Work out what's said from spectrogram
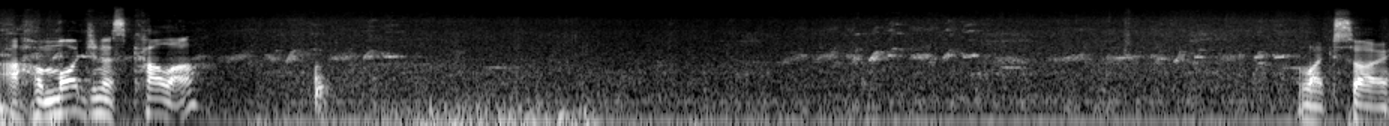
a homogeneous color like so.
